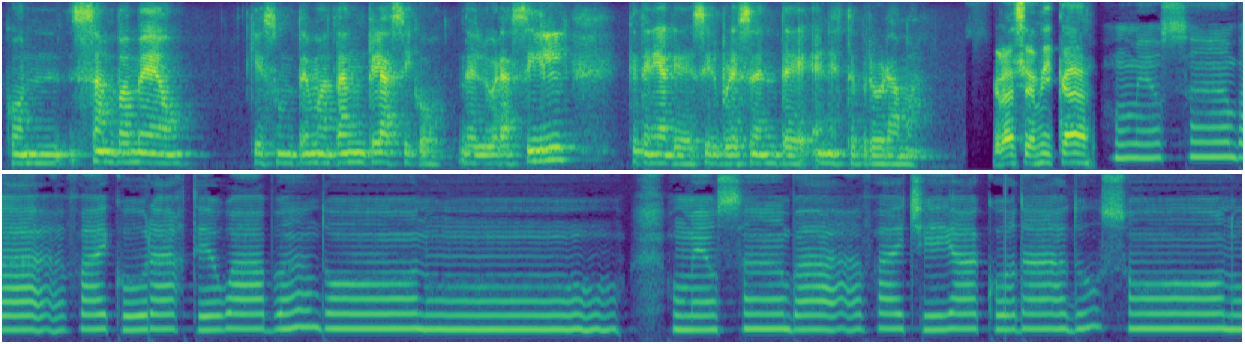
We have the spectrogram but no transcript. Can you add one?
con Samba Meo, que es un tema tan clásico del Brasil que tenía que decir presente en este programa. Gracias, Mica. O meu samba vai curar teu abandono. O meu samba vai te acordar do sono.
